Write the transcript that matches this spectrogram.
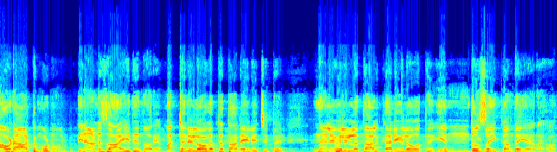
അവിടെ ആട്ടും കൂടും. ഇതിനാണ് സാഹിദ് എന്ന് പറയാം. മറ്റൊരു ലോകത്തെ തലയിൽ വെച്ചിട്ട് നിലവിലുള്ള താൽക്കാലിക ലോകത്ത് എന്തും സഹിക്കാൻ തയ്യാറാവാം.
